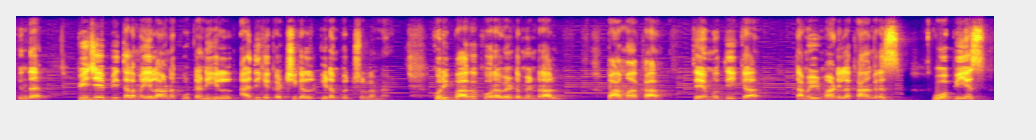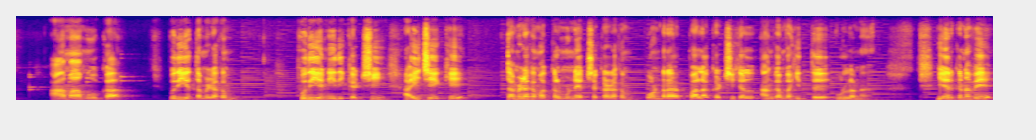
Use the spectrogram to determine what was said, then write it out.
இந்த பிஜேபி தலைமையிலான கூட்டணியில் அதிக கட்சிகள் இடம்பெற்றுள்ளன. குறிப்பாக கூற வேண்டும் என்றால் பாமக தேமுதிக தமிழ் மாநில காங்கிரஸ் ஓபிஎஸ் அமமுக புதிய தமிழகம் புதிய நீதி கட்சி ஐஜேகே தமிழக மக்கள் முன்னேற்றக் கழகம் போன்ற பல கட்சிகள் அங்கம் வகித்து உள்ளன. ஏற்கனவே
